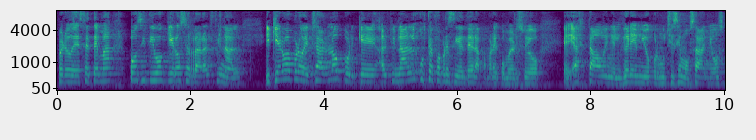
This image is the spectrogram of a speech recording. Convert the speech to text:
pero de ese tema positivo quiero cerrar al final. Y quiero aprovecharlo porque al final usted fue presidente de la Cámara de Comercio, eh, ha estado en el gremio por muchísimos años.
